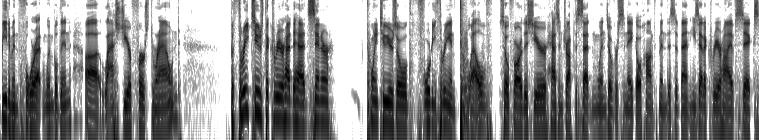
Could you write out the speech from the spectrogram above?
beat him in four at Wimbledon uh, last year, first round. But 3 2's the career head to head. Sinner, 22 years old, 43 and 12 so far this year. Hasn't dropped a set and wins over Sonego Hanfmann this event. He's at a career high of six.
